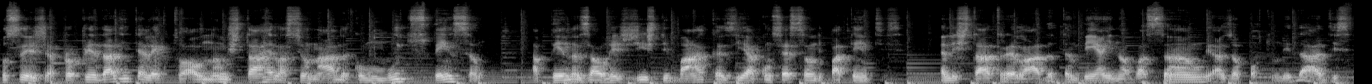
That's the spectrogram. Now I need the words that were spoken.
Ou seja, a propriedade intelectual não está relacionada, como muitos pensam, apenas ao registro de marcas e à concessão de patentes. Ela está atrelada também à inovação e às oportunidades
